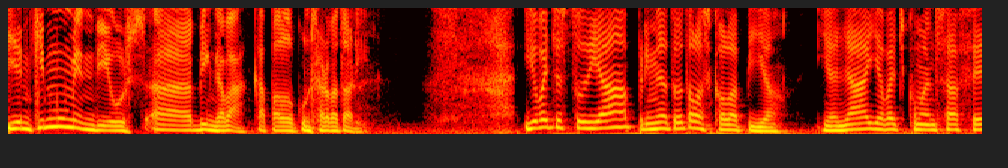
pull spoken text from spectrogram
I en quin moment dius, uh, vinga, va, cap al conservatori? Jo vaig estudiar primer de tot a l'Escola Pia, i allà ja vaig començar a fer,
